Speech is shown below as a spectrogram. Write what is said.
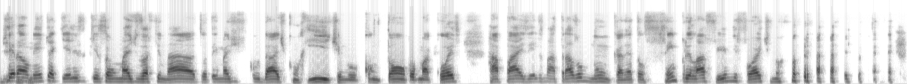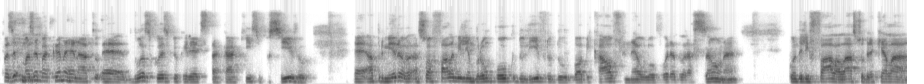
geralmente aqueles que são mais desafinados ou têm mais dificuldade com ritmo, com tom, com alguma coisa, rapaz, eles não atrasam nunca, né? Estão sempre lá firme e forte no horário. Mas, é, mas é bacana, Renato, é, duas coisas que eu queria destacar aqui, se possível. É, a primeira, a sua fala me lembrou um pouco do livro do Bob Kaufman, né, O Louvor e Adoração, né? Quando ele fala lá sobre aquela,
